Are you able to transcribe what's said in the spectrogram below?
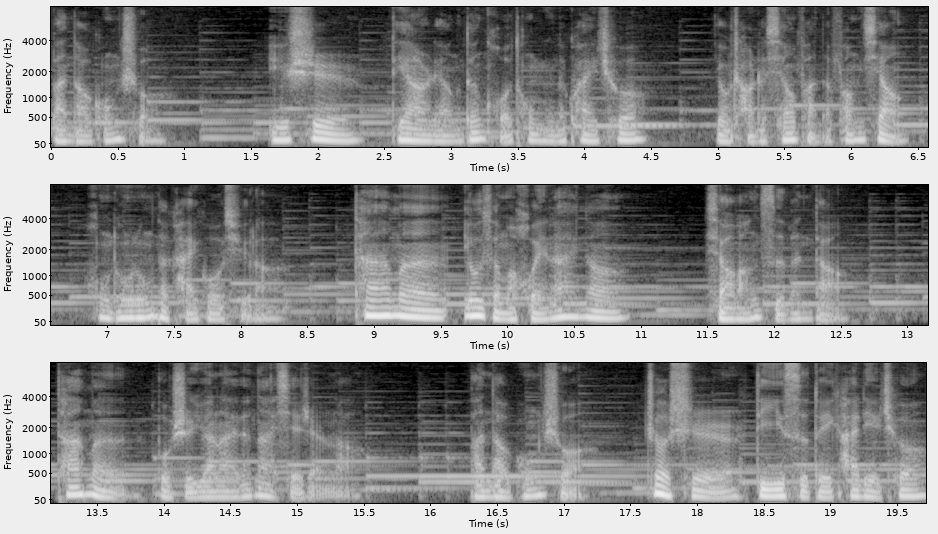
半道工说。于是，第二辆灯火通明的快车又朝着相反的方向轰隆隆地开过去了。他们又怎么回来呢？小王子问道。他们不是原来的那些人了，扳道工说：“这是第一次对开列车。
